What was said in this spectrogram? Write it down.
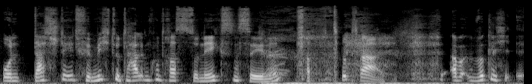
Und das steht für mich total im Kontrast zur nächsten Szene. Total. Aber wirklich äh,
